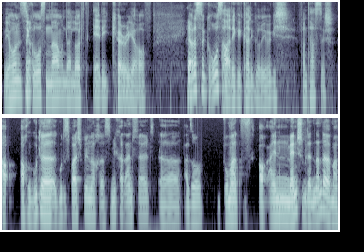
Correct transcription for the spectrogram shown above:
Wir holen uns die ja. großen Namen und dann läuft Eddie Curry auf. Ja, ja das ist eine großartige auch, Kategorie. Wirklich fantastisch. Auch ein guter, gutes Beispiel noch, was mir gerade einfällt. Äh, also, wo man auch einen Menschen miteinander mal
